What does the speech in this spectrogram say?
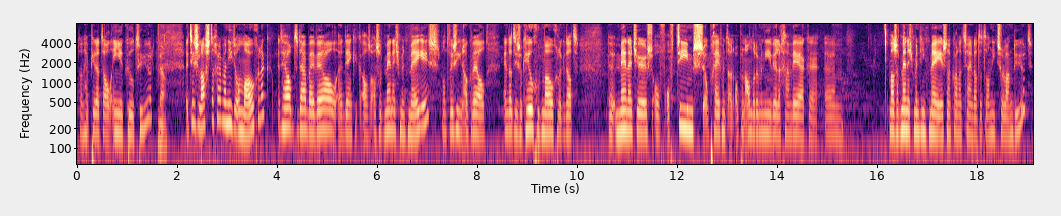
dan heb je dat al in je cultuur. Ja. Het is lastiger, maar niet onmogelijk. Het helpt daarbij wel, denk ik, als, als het management mee is. Want we zien ook wel, en dat is ook heel goed mogelijk, dat managers of, of teams op een gegeven moment op een andere manier willen gaan werken. Um, maar als het management niet mee is, dan kan het zijn dat het dan niet zo lang duurt.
